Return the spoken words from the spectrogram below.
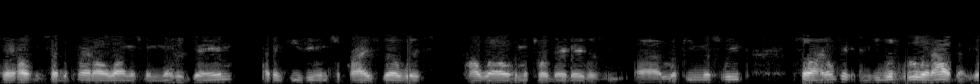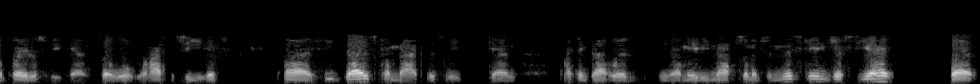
Clay Helton said the plan all along has been Notre Dame. I think he's even surprised though with how well Imatorbhebhe was uh, looking this week. So I don't think, and he wouldn't rule it out that he'll play this weekend. So we'll, we'll have to see if uh, he does come back this weekend. I think that would, you know, maybe not so much in this game just yet, but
